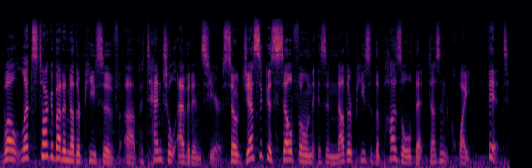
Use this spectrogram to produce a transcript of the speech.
Well, let's talk about another piece of uh, potential evidence here. So, Jessica's cell phone is another piece of the puzzle that doesn't quite fit.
